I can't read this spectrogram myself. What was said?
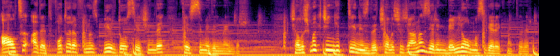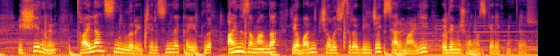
6 adet fotoğrafınız bir dosya içinde teslim edilmelidir. Çalışmak için gittiğinizde çalışacağınız yerin belli olması gerekmektedir. İş yerinin Tayland sınırları içerisinde kayıtlı, aynı zamanda yabancı çalıştırabilecek sermayeyi ödemiş olması gerekmektedir.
